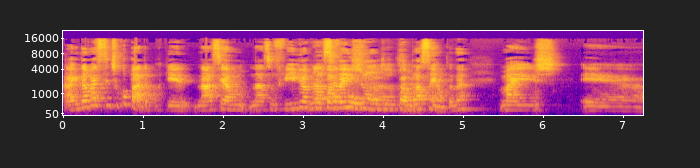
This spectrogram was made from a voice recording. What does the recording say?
ainda vai se sentir culpada, porque nasce, a- nasce o filho e a Nasce culpa a vem culpa. junto com a placenta, né? Mas é,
